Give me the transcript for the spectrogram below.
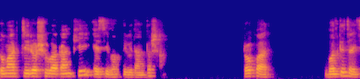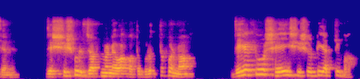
তোমার চির শুভাকাঙ্ক্ষী এসি ভক্তি বেদান্ত স্বামী। প্রপাত বলতে চাইছেন যে শিশুর যত্ন নেওয়া কত গুরুত্বপূর্ণ। যেহেতু সেই শিশুটি একটি ভক্ত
